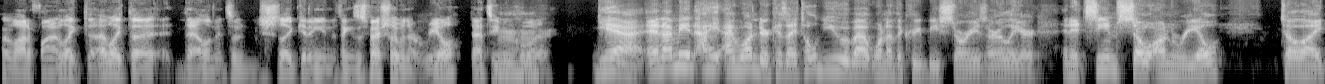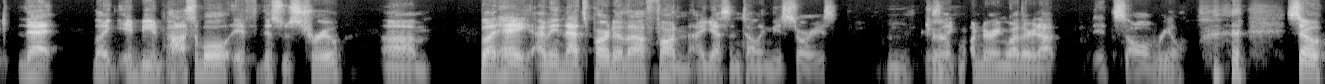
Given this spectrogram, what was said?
They're a lot of fun. I like the I like the the elements of just like getting into things, especially when they're real. That's even Mhm. cooler. Yeah, and I mean, I I wonder because I told you about one of the creepy stories earlier, and it seems so unreal to like that, like it'd be impossible if this was true. Um, but hey, I mean, that's part of the fun, I guess, in telling these stories. It's like wondering whether or not it's all real. so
